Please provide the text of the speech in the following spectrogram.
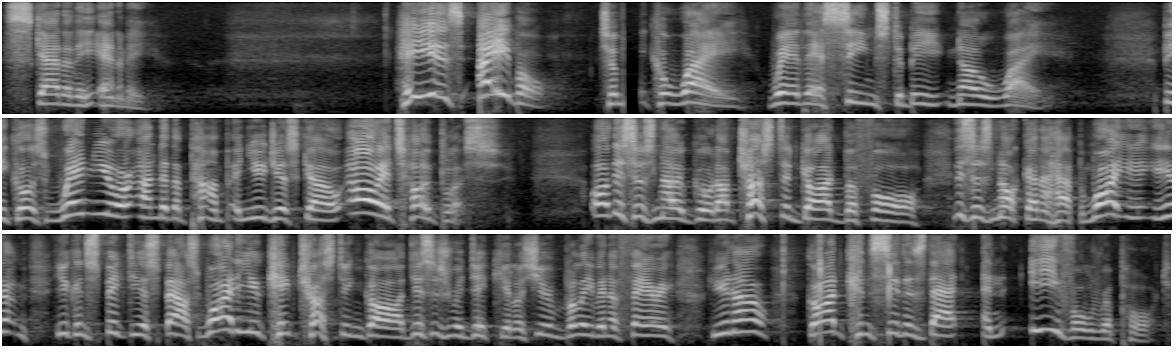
scatter the enemy. He is able to make a way where there seems to be no way. Because when you're under the pump and you just go, oh, it's hopeless, oh, this is no good. I've trusted God before. This is not going to happen. Why, you know, you can speak to your spouse. Why do you keep trusting God? This is ridiculous. You believe in a fairy. You know, God considers that an evil report.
